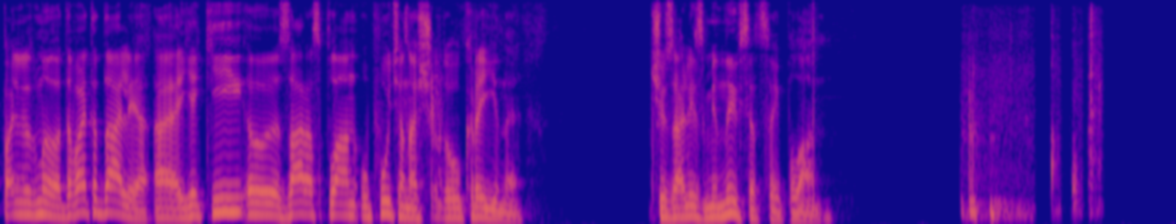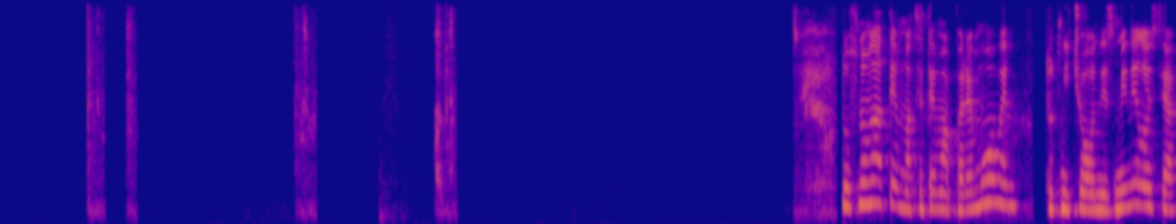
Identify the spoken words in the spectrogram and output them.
пані Людмила, давайте далі. А, який е, зараз план у Путіна щодо України? Чи взагалі змінився цей план? Ну, основна тема це тема перемовин. Тут нічого не змінилося.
